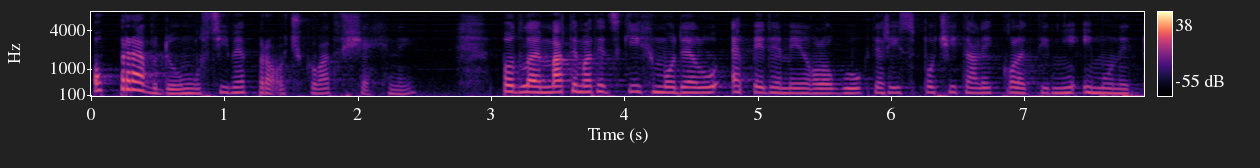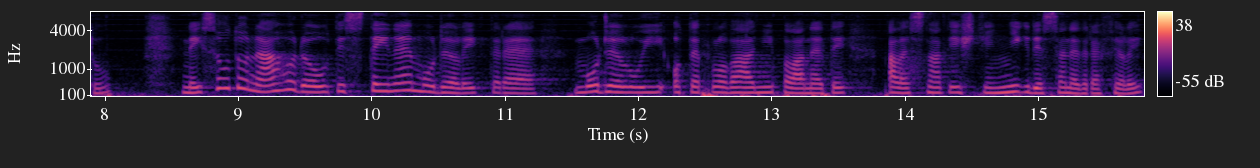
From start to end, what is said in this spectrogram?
opravdu musíme proočkovat všechny. Podle matematických modelů epidemiologů, kteří spočítali kolektivní imunitu, nejsou to náhodou ty stejné modely, které modelují oteplování planety, ale snad ještě nikdy se netrefily?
